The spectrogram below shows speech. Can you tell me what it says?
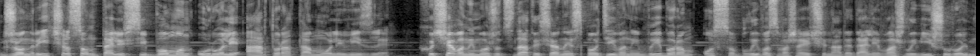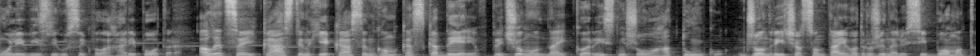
Джон Річардсон та Люсі Бомон у ролі Артура та Молі Візлі. Хоча вони можуть здатися несподіваним вибором, особливо зважаючи на дедалі важливішу роль Молі Візлі у сиквелах Гаррі Поттера. Але цей кастинг є кастингом каскадерів, причому найкориснішого гатунку. Джон Річардсон та його дружина Люсі Бомонт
